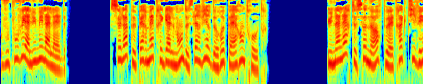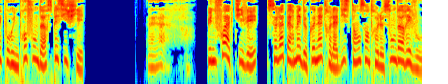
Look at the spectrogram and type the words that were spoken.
vous pouvez allumer la LED. Cela peut permettre également de servir de repère entre autres. Une alerte sonore peut être activée pour une profondeur spécifiée. Une fois activée, cela permet de connaître la distance entre le sondeur et vous.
